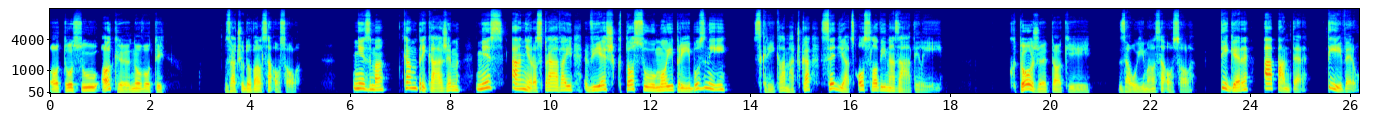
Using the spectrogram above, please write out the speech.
A to sú aké novoty? Začudoval sa osol. Nezma, kam prikážem? Nes a nerozprávaj, vieš, kto sú moji príbuzní? Skríkla mačka, sediac oslovy na zátilí. Ktože taký? Zaujímal sa osol. Tiger a panter. Tíveru.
